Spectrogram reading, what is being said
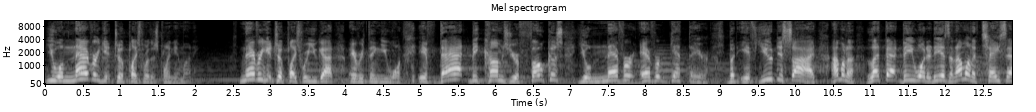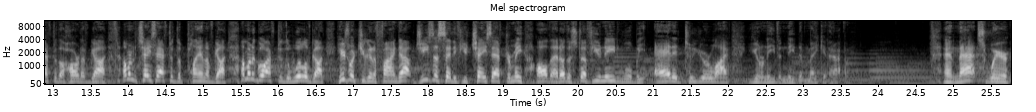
you will never get to a place where there's plenty of money. Never get to a place where you got everything you want. If that becomes your focus, you'll never ever get there. But if you decide, I'm going to let that be what it is, and I'm going to chase after the heart of God, I'm going to chase after the plan of God, I'm going to go after the will of God, here's what you're going to find out. Jesus said, if you chase after me, all that other stuff you need will be added to your life. You don't even need to make it happen. And that's where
